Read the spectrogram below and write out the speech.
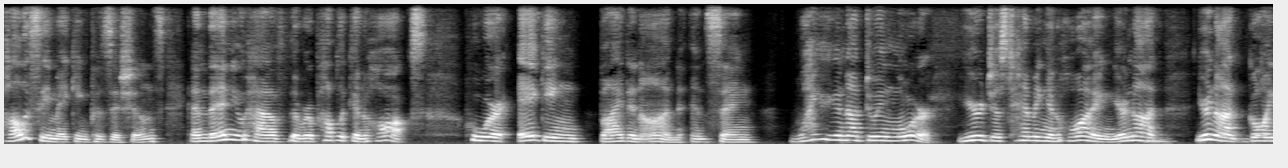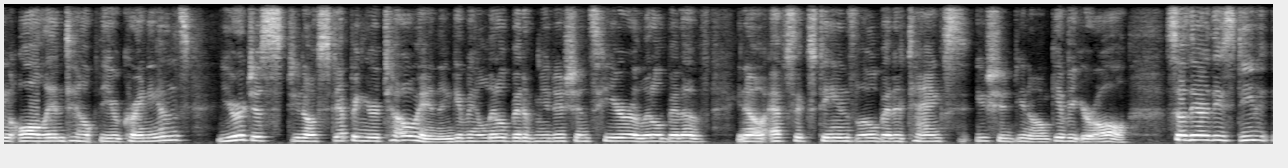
policy-making positions, and then you have the Republican hawks who are egging Biden on and saying, "Why are you not doing more? You're just hemming and hawing. You're not. You're not going all in to help the Ukrainians. You're just, you know, stepping your toe in and giving a little bit of munitions here, a little bit of, you know, F-16s, a little bit of tanks. You should, you know, give it your all." So there are these de-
